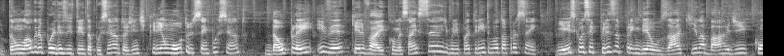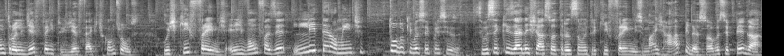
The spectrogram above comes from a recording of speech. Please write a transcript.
Então logo depois desse de 30%, a gente cria um outro de 100%, dá o play e vê que ele vai começar em 100, diminuir para 30 e voltar para 100. E é isso que você precisa aprender a usar aqui na barra de controle de efeitos, de Effect Controls. Os keyframes, eles vão fazer literalmente tudo o que você precisa. Se você quiser deixar a sua transição entre keyframes mais rápida, é só você pegar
